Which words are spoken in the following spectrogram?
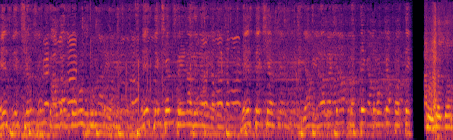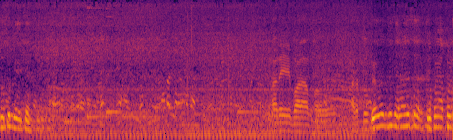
हेच ते क्षण काळजात करून ठेवणारे हेच ते क्षण प्रेरणा देणारे हेच ते क्षण या मेळाव्याच्या प्रत्येक अल्बमच्या प्रत्येक बसून घ्यायचं अरे बाळा भाऊ. आता तू व्यवस्थित करावे सर. कृपया आपण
